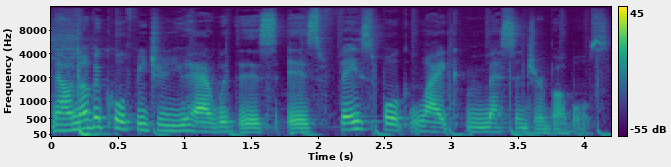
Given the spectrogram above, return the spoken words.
Now another cool feature you have with this is Facebook-like messenger bubbles.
